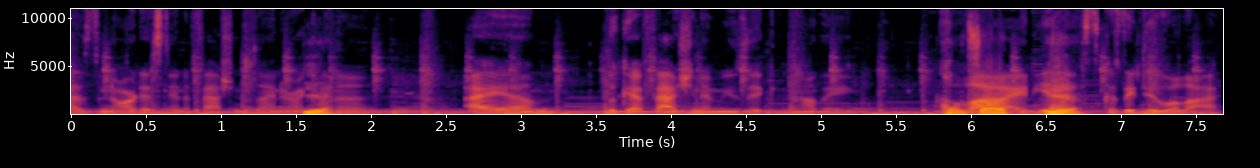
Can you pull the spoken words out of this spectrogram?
as an artist and a fashion designer, I Yeah. kind of, I um, look at fashion and music and how they Coincide? collide. Yeah. Yes, because they do a lot.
